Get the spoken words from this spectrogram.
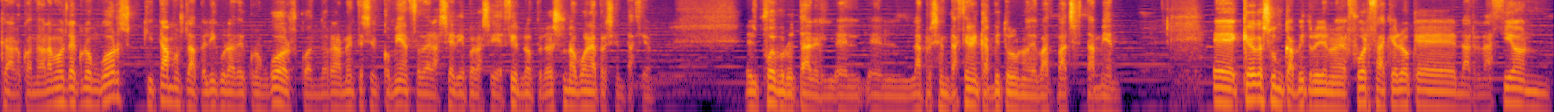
Claro, cuando hablamos de Clone Wars, quitamos la película de Clone Wars, cuando realmente es el comienzo de la serie, por así decirlo, pero es una buena presentación. Es- Fue brutal el- el- el- la presentación, el capítulo 1 de Bad Batch también. Eh, creo que es un capítulo lleno de fuerza. Creo que la relación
